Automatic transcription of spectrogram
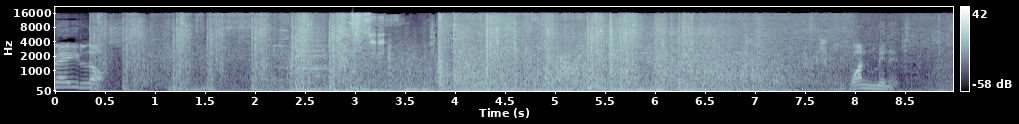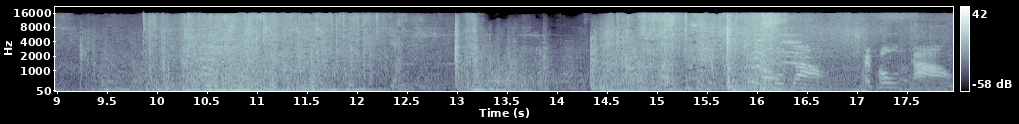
A lost. One minute. Triple down. Triple down.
